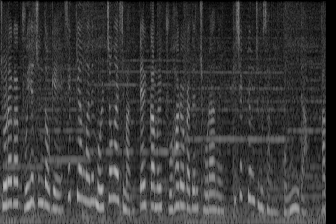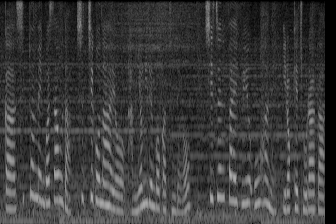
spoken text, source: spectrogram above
조라가 구해준 덕에 새끼악마는 멀쩡하지만 땔감을 구하러 가던 조라는 회색병 증상이 보입니다. 아까 스톤맨과 싸우다 스치거나 하여 감염이 된 것 같은데요. 시즌5의 5화는 이렇게 조라가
